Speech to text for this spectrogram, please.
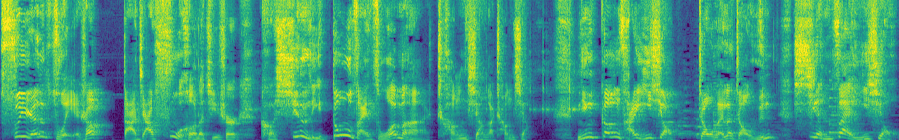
虽然嘴上。大家附和了几声，可心里都在琢磨：丞相啊，丞相，您刚才一笑招来了赵云，现在一笑，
